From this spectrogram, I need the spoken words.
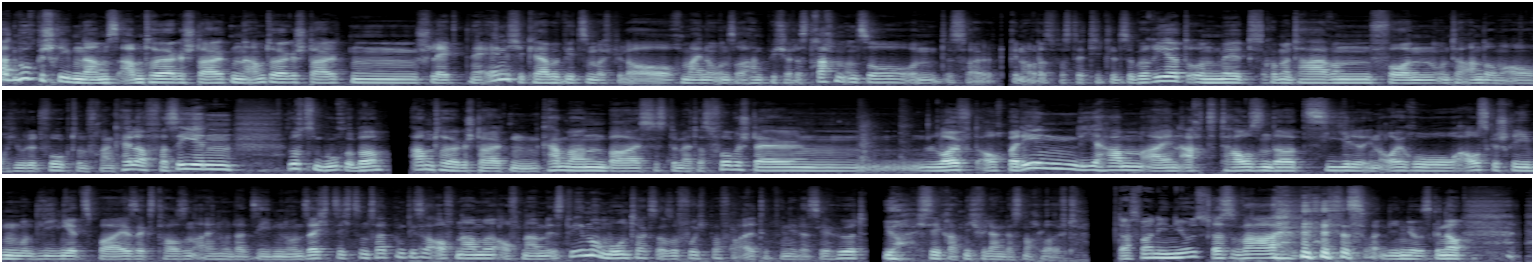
hat ein Buch geschrieben namens Abenteuer gestalten. Abenteuer gestalten schlägt eine ähnliche Kerbe wie zum Beispiel auch meine unsere Handbücher des Drachen und so und ist halt genau das, was der Titel suggeriert und mit Kommentaren von unter anderem auch Judith Vogt und Frank Heller versehen. Wird ein Buch über Abenteuer gestalten kann man bei Systematas vorbestellen. Läuft auch bei denen. Die haben ein 8000er Ziel in Euro ausgeschrieben und liegen jetzt bei 6167 zum Zeitpunkt dieser Aufnahme. Aufnahme ist wie immer montags, also furchtbar veraltet, wenn ihr das hier hört. Ja, ich sehe gerade nicht, wie lange das noch läuft. Das waren die News? Das war, das waren die News, genau.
